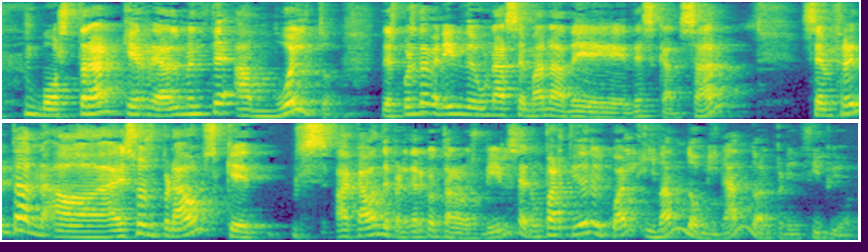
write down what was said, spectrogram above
mostrar que realmente han vuelto. Después de venir de una semana de descansar, se enfrentan a esos Browns que acaban de perder contra los Bills en un partido en el cual iban dominando al principio.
